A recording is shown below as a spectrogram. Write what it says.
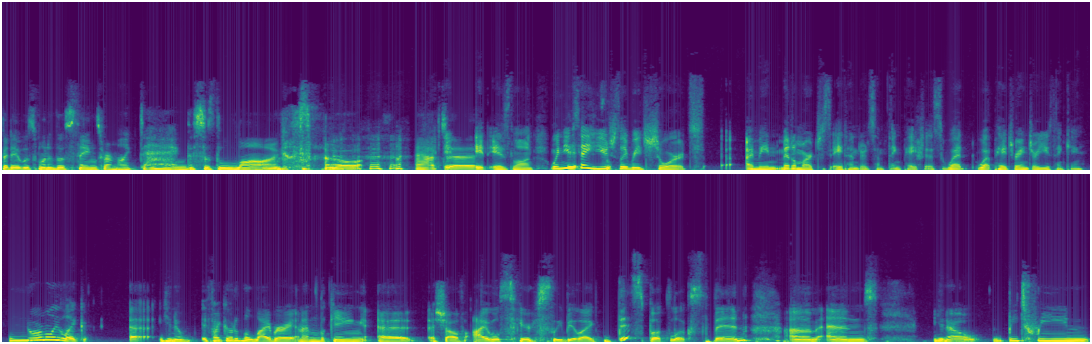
but it was one of those things where I'm like, dang, this is long. so I have to. it, it is long. When you it, say usually read shorts, I mean, Middlemarch is 800 something pages. What what page range are you thinking? Normally, like uh, you know, if I go to the library and I'm looking at a shelf, I will seriously be like, this book looks thin. Um, and you know, between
